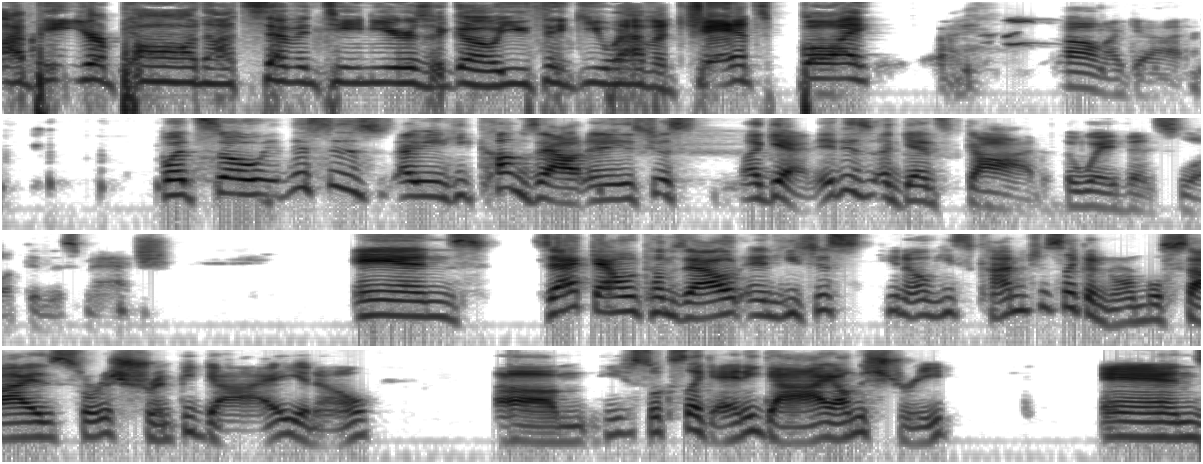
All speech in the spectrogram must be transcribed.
I beat your paw not 17 years ago. You think you have a chance, boy? Oh my god. But so this is, I mean, he comes out and it's just, again, it is against God the way Vince looked in this match. And Zach Gowen comes out and he's just, you know, he's kind of just like a normal size, sort of shrimpy guy, you know. Um, he just looks like any guy on the street. And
